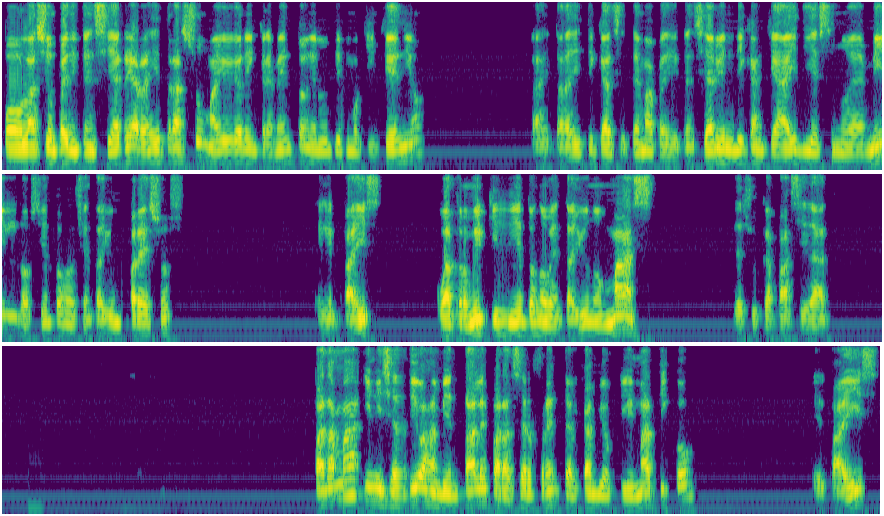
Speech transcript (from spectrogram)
Población penitenciaria registra su mayor incremento en el último quinquenio. Las estadísticas del sistema penitenciario indican que hay 19.281 presos en el país, 4.591 más de su capacidad. Panamá, iniciativas ambientales para hacer frente al cambio climático. El país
